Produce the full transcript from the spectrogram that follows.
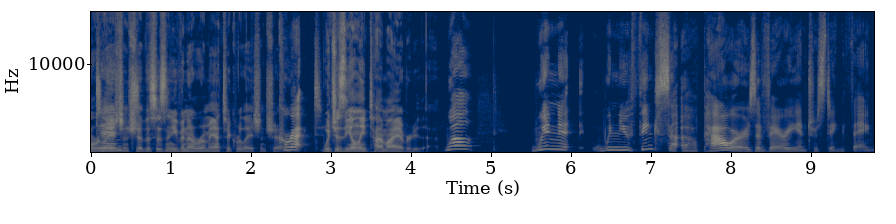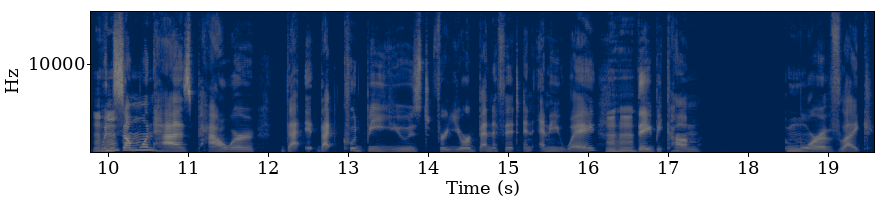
important. relationship. This isn't even a romantic relationship. Correct. Which is the only time I ever do that. Well, when when you think so, oh, power is a very interesting thing. Mm-hmm. When someone has power that it, that could be used for your benefit in any way, Mm-hmm. they become more of like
